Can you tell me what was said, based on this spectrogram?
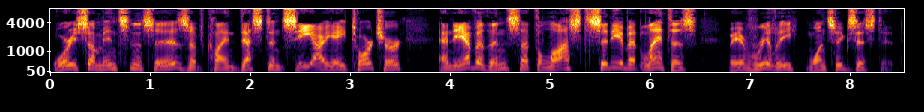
worrisome instances of clandestine CIA torture, and the evidence that the lost city of Atlantis may have really once existed.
